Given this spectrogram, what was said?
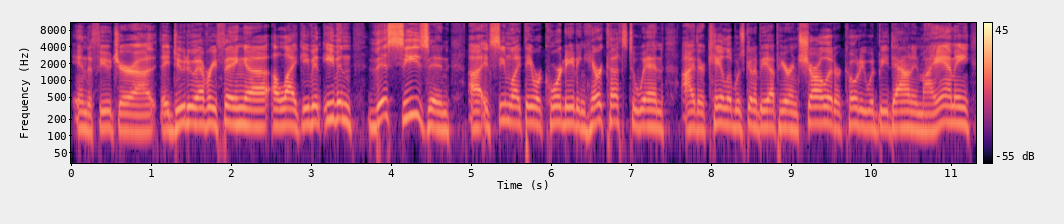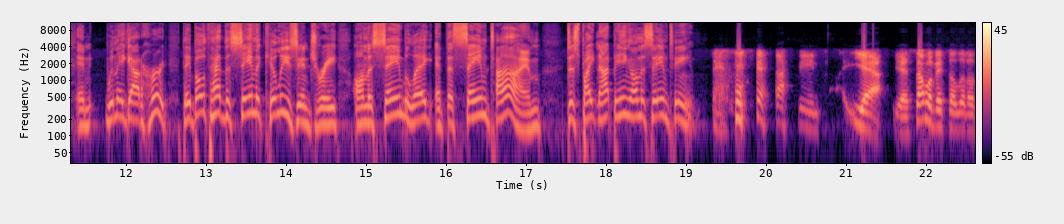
in the future. Uh, they do do everything uh, alike. Even even this season, uh, it seemed like they were coordinating haircuts to when either Caleb was going to be up here in Charlotte or Cody would be down in Miami. And when they got hurt, they both had the same Achilles injury on the same leg at the same time, despite not being on the same team. I mean, yeah, yeah. Some of it's a little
